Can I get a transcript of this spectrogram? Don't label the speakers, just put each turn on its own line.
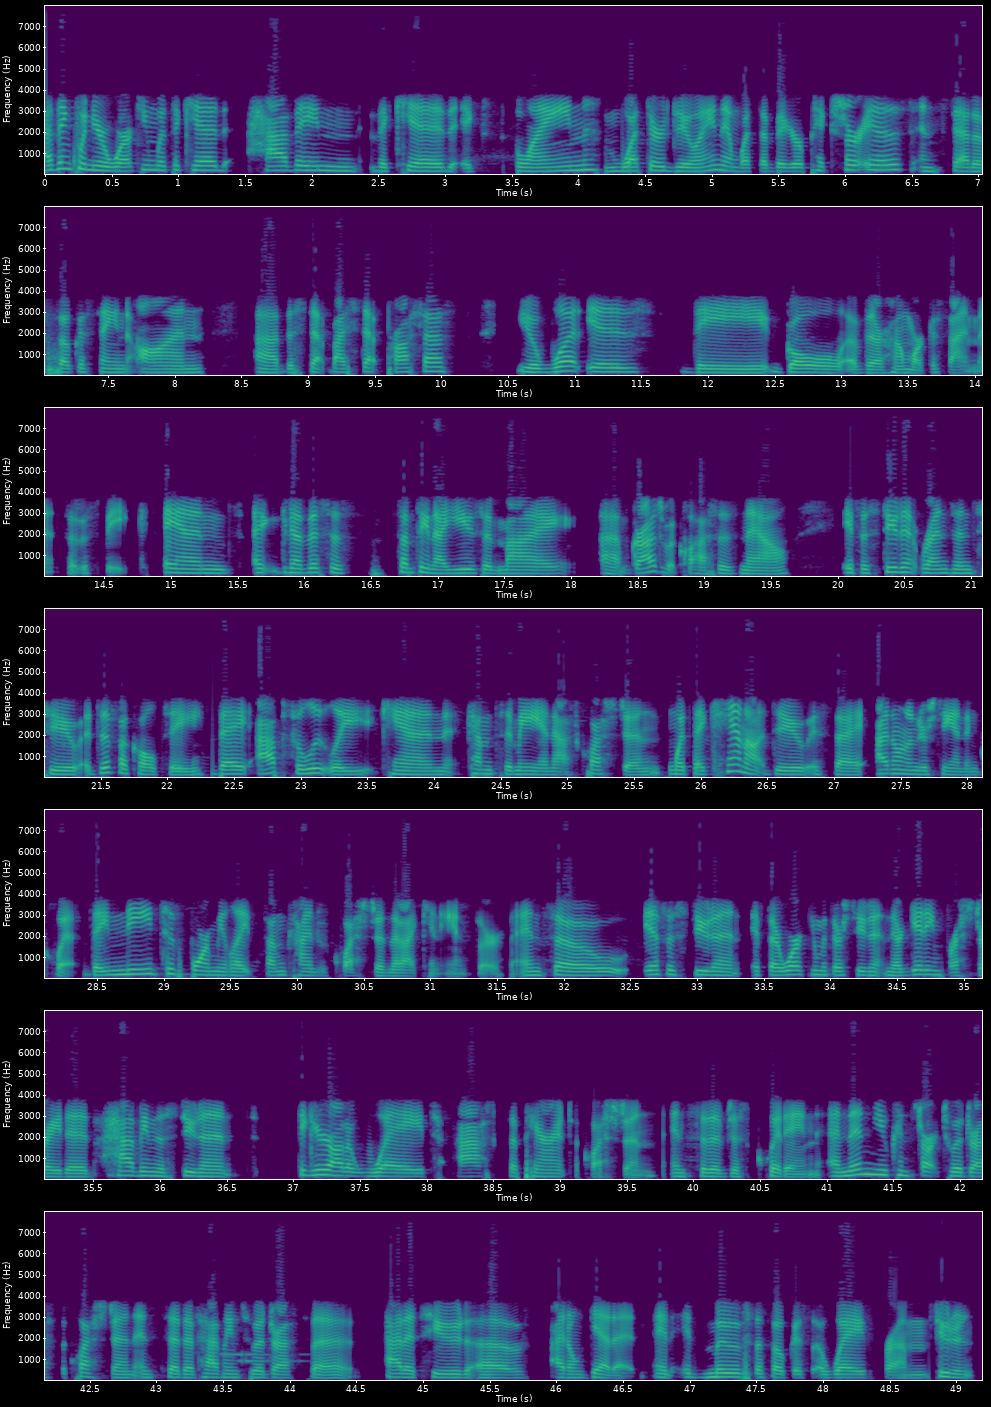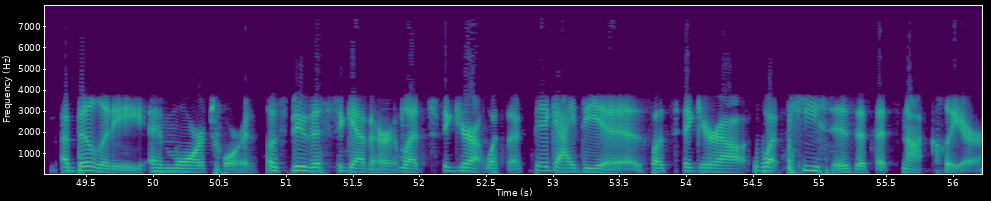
I think when you're working with the kid, having the kid explain what they're doing and what the bigger picture is instead of focusing on uh, the step by step process. You know, what is the goal of their homework assignment, so to speak? And, uh, you know, this is something I use in my um, graduate classes now if a student runs into a difficulty, they absolutely can come to me and ask questions. What they cannot do is say, I don't understand and quit. They need to formulate some kind of question that I can answer. And so if a student, if they're working with their student and they're getting frustrated, having the student figure out a way to ask the parent a question instead of just quitting. And then you can start to address the question instead of having to address the attitude of I don't get it. it. It moves the focus away from student ability and more towards let's do this together. Let's figure out what the big idea is. Let's figure out what piece is it that's not clear.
